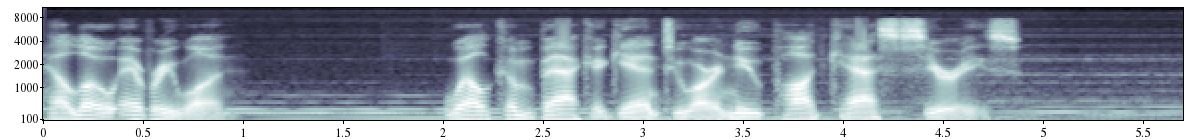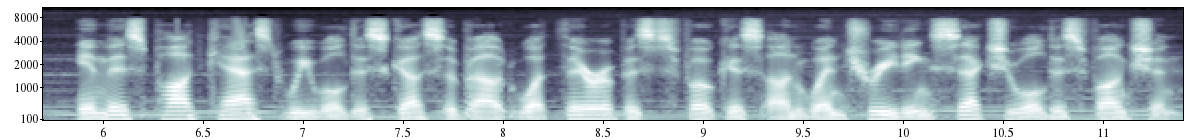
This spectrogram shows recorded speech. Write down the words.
Hello everyone. Welcome back again to our new podcast series. In this podcast we will discuss about what therapists focus on when treating sexual dysfunction.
